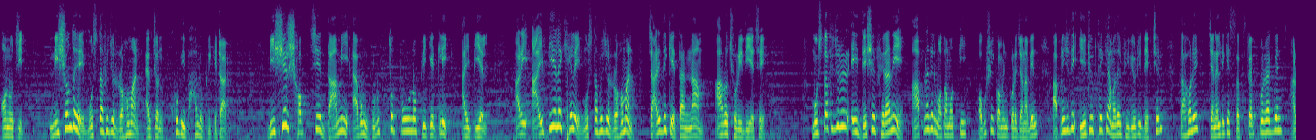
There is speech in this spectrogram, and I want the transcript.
অনুচিত। নিঃসন্দেহে মুস্তাফিজুর রহমান একজন খুবই ভালো ক্রিকেটার। বিশ্বের সবচেয়ে দামি এবং গুরুত্বপূর্ণ ক্রিকেট লিগ, আইপিএল। আর এই আইপিএলে খেলেই মুস্তাফিজুর রহমান চারিদিকে তার নাম আরও ছড়িয়ে দিয়েছে। মুস্তাফিজুরের এই দেশে ফেরা নিয়ে আপনাদের মতামত কি? অবশ্যই কমেন্ট করে জানাবেন। আপনি যদি ইউটিউব থেকে আমাদের ভিডিওটি দেখছেন, তাহলে চ্যানেলটিকে সাবস্ক্রাইব করে রাখবেন আর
